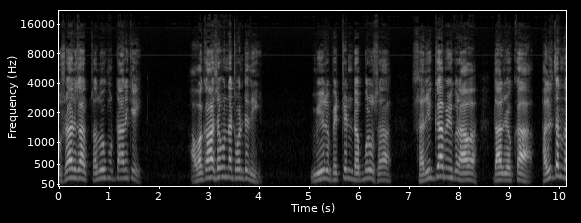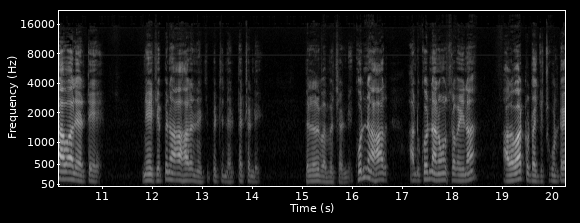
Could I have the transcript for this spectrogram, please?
హుషారుగా చదువుకుంటానికి అవకాశం ఉన్నటువంటిది. మీరు పెట్టిన డబ్బులు స సరిగ్గా మీకు రావ దాని యొక్క ఫలితం రావాలి అంటే నేను చెప్పిన ఆహారం నేను పెట్టింది పెట్టండి. పిల్లలు పంపించండి. కొన్ని ఆహార అంటే కొన్ని అనవసరమైన అలవాట్లు తగ్గించుకుంటే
